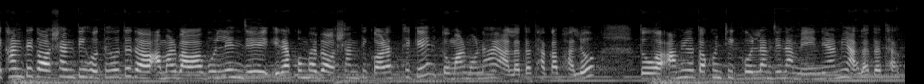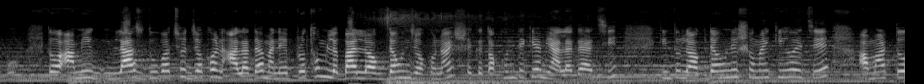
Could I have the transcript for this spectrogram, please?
এখান থেকে অশান্তি হতে হতে আমার বাবা বললেন যে, এরকমভাবে অশান্তি করার থেকে তোমার মনে হয় আলাদা থাকা ভালো? তো আমিও তখন ঠিক করলাম যে, না, মেয়ে নিয়ে আমি আলাদা থাকব। তো আমি লাস্ট দু বছর যখন আলাদা মানে প্রথম বা লকডাউন যখন হয়, সে তখন থেকে আমি আলাদা আছি। কিন্তু লকডাউনের সময় কি হয়েছে, আমার তো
